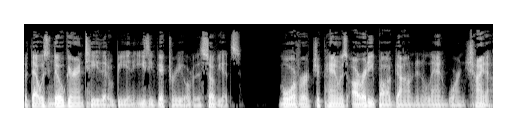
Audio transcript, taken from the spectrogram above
but that was no guarantee that it would be an easy victory over the Soviets. Moreover, Japan was already bogged down in a land war in China.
